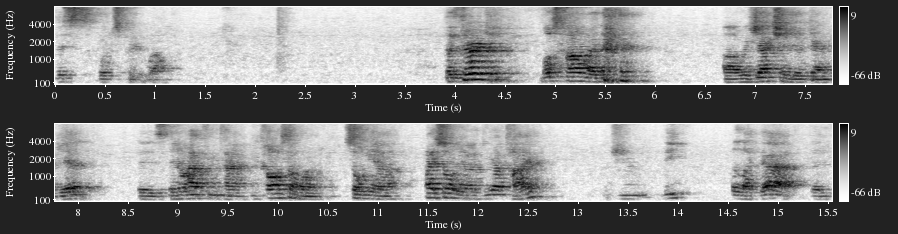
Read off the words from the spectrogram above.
This works pretty well. The third most common uh, rejection you're gonna get is they don't have free time. You call someone, Sonia, hi Sonia, do you have time? If you leave it like that, then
